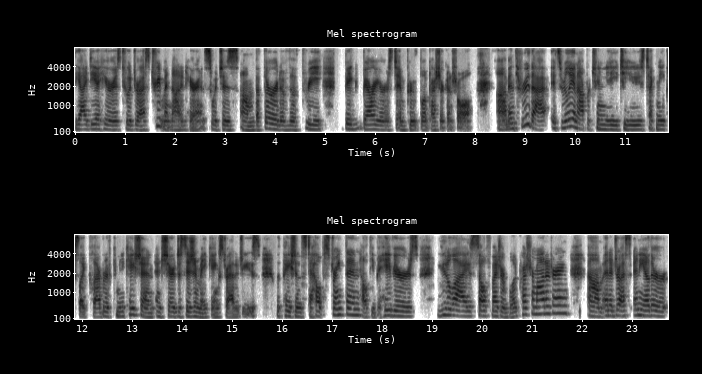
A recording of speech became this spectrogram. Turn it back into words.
The idea here is to address treatment non adherence, which is um, the third of the three big barriers to improve blood pressure control. Um, and through that, it's really an opportunity to use techniques like collaborative communication and shared decision making strategies with patients to help strengthen healthy behaviors, utilize self measured blood pressure monitoring, um, and address any other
